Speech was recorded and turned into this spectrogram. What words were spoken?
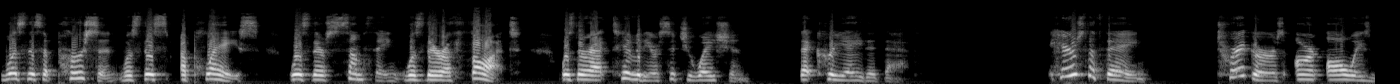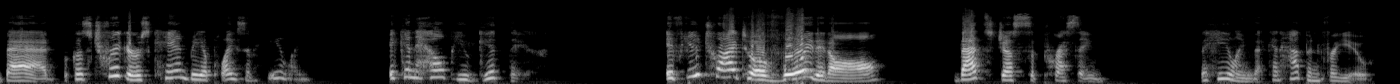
Was this a person? Was this a place? Was there something? Was there a thought? Was there activity or situation that created that? Here's the thing triggers aren't always bad because triggers can be a place of healing. It can help you get there. If you try to avoid it all, that's just suppressing the healing that can happen for you.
